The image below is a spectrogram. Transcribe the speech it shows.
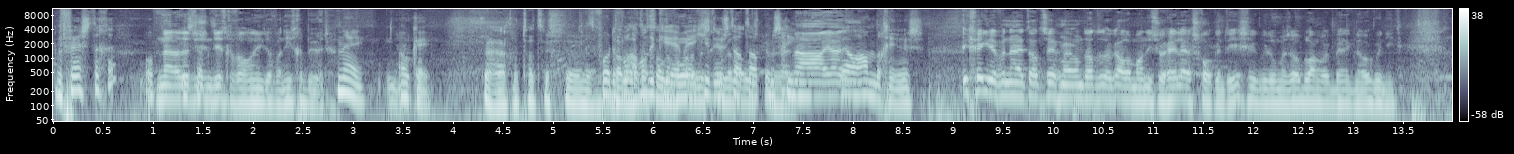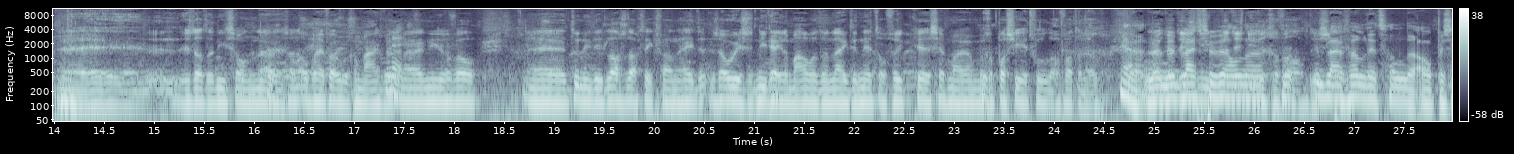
bevestigen? Of Nou, dat is, in dit geval in ieder geval niet gebeurd. Nee, oké. Nou goed, dat is... eh, Voor de volgende keer weet je dus wat dat dat misschien Nou, ja, wel handiger is. Ik ging ervan uit dat, zeg maar, omdat het ook allemaal niet zo heel erg schokkend is. Ik bedoel, maar zo belangrijk ben ik nou ook weer niet. Eh, dus dat er niet zo'n eh, zo'n ophef over gemaakt wordt. Nee. Maar in ieder geval, eh, toen ik dit las, dacht ik van... Hey, zo is het niet helemaal. Want dan lijkt het net of ik zeg maar, me gepasseerd voelde of wat dan ook. Ja, Nou, dat is blijft niet- u wel, dat is niet het geval. u Dus, blijft wel lid van de OPZ.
